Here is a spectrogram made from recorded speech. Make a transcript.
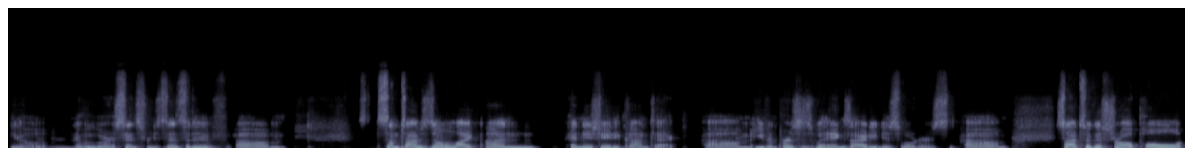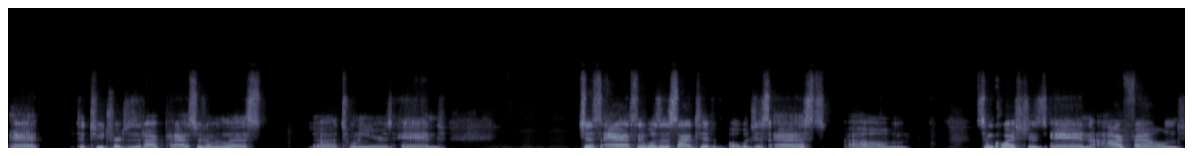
you know mm-hmm. who are sensory sensitive um sometimes don't like uninitiated contact um even persons with anxiety disorders um so i took a straw poll at the two churches that i've pastored over the last uh, 20 years and just asked and it wasn't a scientific poll but just asked um some questions, and I found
